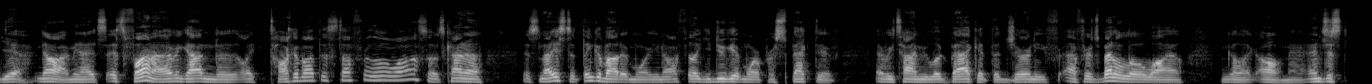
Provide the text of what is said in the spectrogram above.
Yeah, no, I mean it's it's fun. I haven't gotten to like talk about this stuff for a little while, so it's kind of it's nice to think about it more. You know, I feel like you do get more perspective every time you look back at the journey after it's been a little while and go like, oh man, and just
